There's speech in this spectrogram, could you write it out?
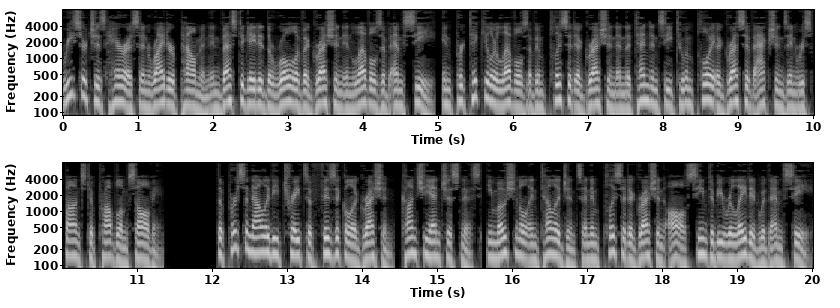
Researchers Harris and Reiter-Palmon investigated the role of aggression in levels of MC, in particular levels of implicit aggression and the tendency to employ aggressive actions in response to problem solving. The personality traits of physical aggression, conscientiousness, emotional intelligence and implicit aggression all seem to be related with MC.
